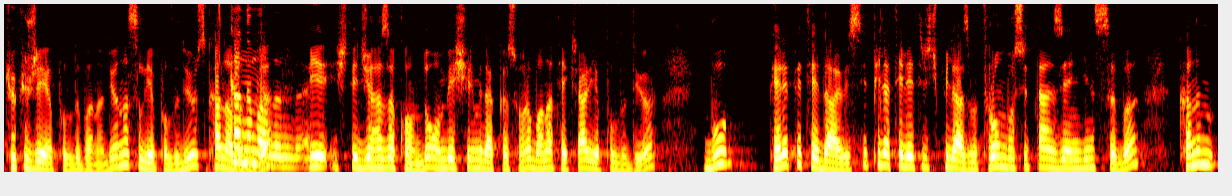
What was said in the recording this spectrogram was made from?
kök hücre yapıldı bana diyor. Nasıl yapıldı diyoruz? Kan Kanım alındı. alındı. Bir işte cihaza kondu. 15-20 dakika sonra bana tekrar yapıldı diyor. Bu PRP tedavisi platelet plazma, trombositten zengin sıvı. Kanın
